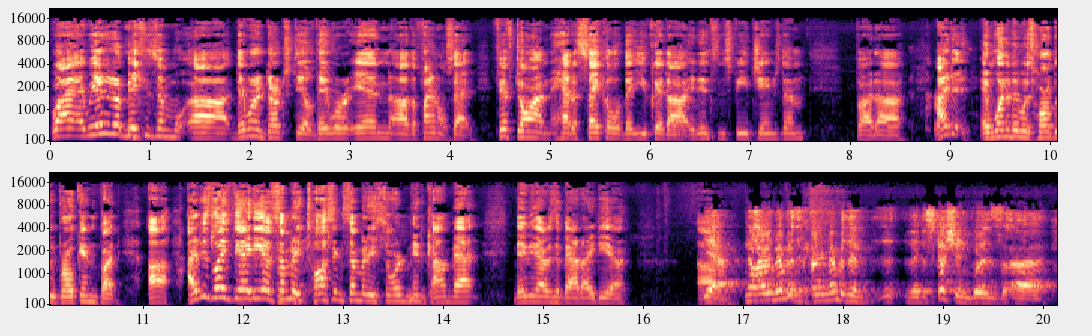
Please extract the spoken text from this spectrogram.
Well, I, we ended up making some. Uh, they weren't dark steel. They were in uh, the final set. Fifth Dawn had a cycle that you could uh, at instant speed change them, but uh, I did, and one of them was horribly broken. But uh, I just like the idea of somebody tossing somebody's sword mid combat. Maybe that was a bad idea. Um, yeah, no, I remember. The, I remember the, the, the discussion was uh,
